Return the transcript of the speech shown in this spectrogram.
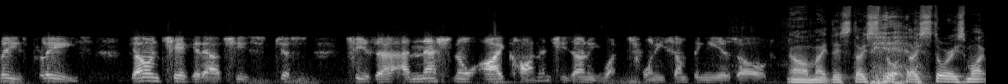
please, please go and check it out. She's just she's a, a national icon, and she's only what twenty something years old. Oh, mate, there's those sto- those stories. My,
